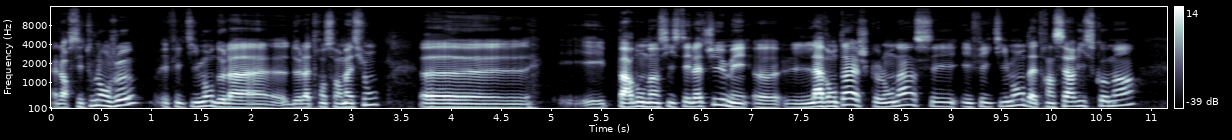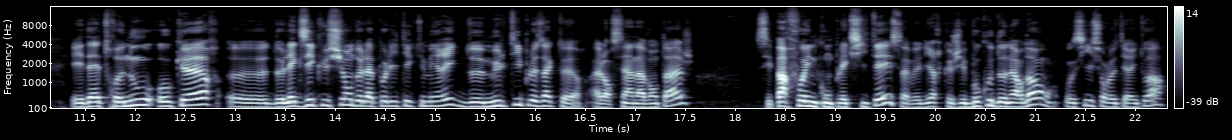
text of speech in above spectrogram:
Alors c'est tout l'enjeu, effectivement, de la, transformation. Euh, et pardon d'insister là-dessus, mais euh, l'avantage que l'on a, c'est effectivement d'être un service commun et d'être nous au cœur euh, de l'exécution de la politique numérique de multiples acteurs. Alors c'est un avantage, c'est parfois une complexité, ça veut dire que j'ai beaucoup de donneurs d'ordre aussi sur le territoire,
